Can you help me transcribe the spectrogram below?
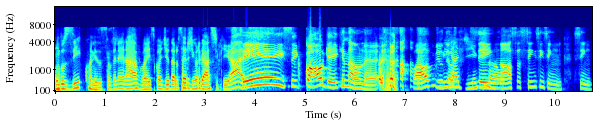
um dos ícones assim, que eu venerava escondido era o Serginho Orgastic. Ai, Sim, sim. Qual gay que não, né? qual viadinho que Sim, não. nossa, sim, sim, sim. Sim.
